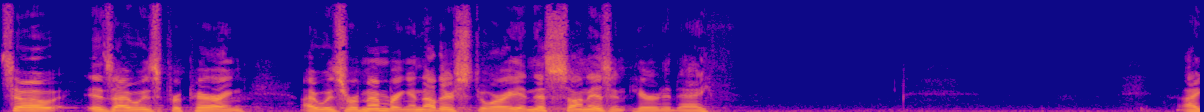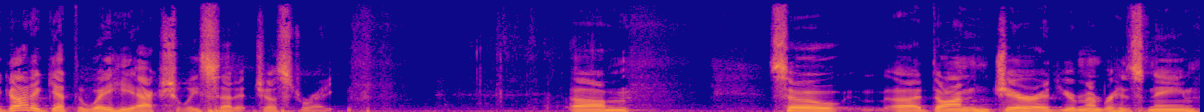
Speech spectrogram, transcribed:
So, as I was preparing, I was remembering another story, and this son isn't here today. I got to get the way he actually said it just right. Um, so, uh, Don Jared, you remember his name,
